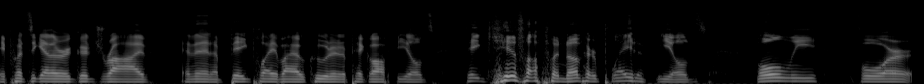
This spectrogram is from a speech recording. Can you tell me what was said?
they put together a good drive and then a big play by Okudah to pick off Fields. They give up another play to Fields only for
